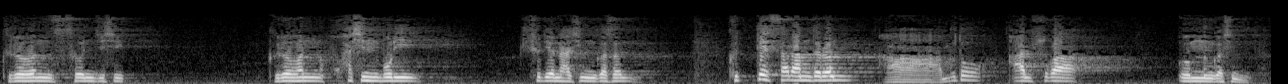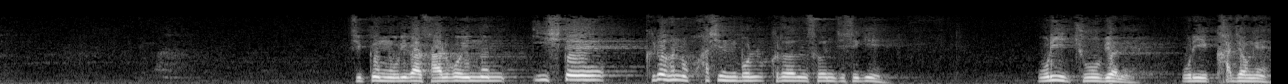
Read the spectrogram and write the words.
그러한 선지식, 그러한 화신불이 출연하신 것을 그때 사람들은 아무도 알 수가 없는 것입니다. 지금 우리가 살고 있는 이 시대에 그러한 화신불, 그런 선지식이 우리 주변에, 우리 가정에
